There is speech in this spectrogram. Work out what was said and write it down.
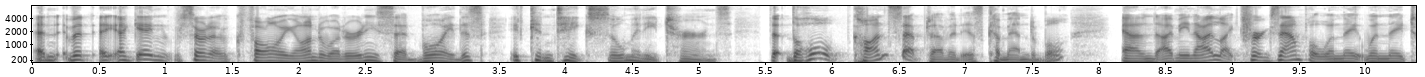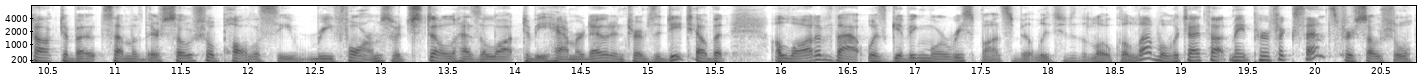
And but again, sort of following on to what Ernie said, boy, this it can take so many turns. The, the whole concept of it is commendable, and I mean, I like, for example, when they when they talked about some of their social policy reforms, which still has a lot to be hammered out in terms of detail, but a lot of that was giving more responsibility to the local level, which I thought made perfect sense for social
